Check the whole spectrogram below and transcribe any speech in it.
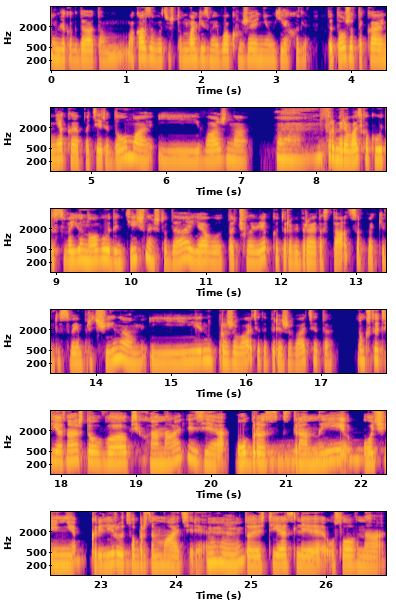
Или когда там оказывается, что многие из моего окружения уехали. Это тоже такая некая потеря дома, и важно формировать какую-то свою новую идентичность, что да, я вот тот человек, который выбирает остаться по каким-то своим причинам и ну, проживать это, переживать это. Ну, кстати, я знаю, что в психоанализе образ страны очень коррелирует с образом матери. Угу. То есть, если условно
